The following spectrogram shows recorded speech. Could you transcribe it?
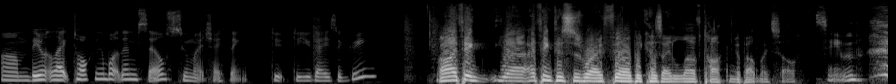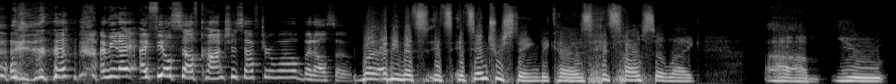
Um, they don't like talking about themselves too much. I think. Do Do you guys agree? well i think yeah i think this is where i fail because i love talking about myself Same. I mean, I, I feel self conscious after a while, but also but i mean that's it's it's interesting because it's also like um you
